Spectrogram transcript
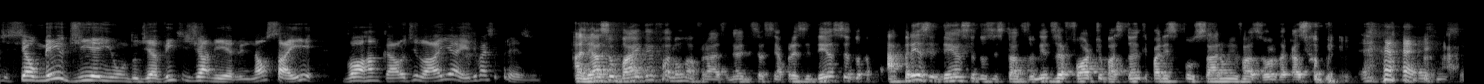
de, se ao meio-dia e um do dia 20 de janeiro ele não sair, vão arrancá-lo de lá e aí ele vai ser preso. Aliás, o Biden falou uma frase, né? Ele disse assim: a presidência, do, a presidência dos Estados Unidos é forte o bastante para expulsar um invasor da Casa Branca. é isso.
